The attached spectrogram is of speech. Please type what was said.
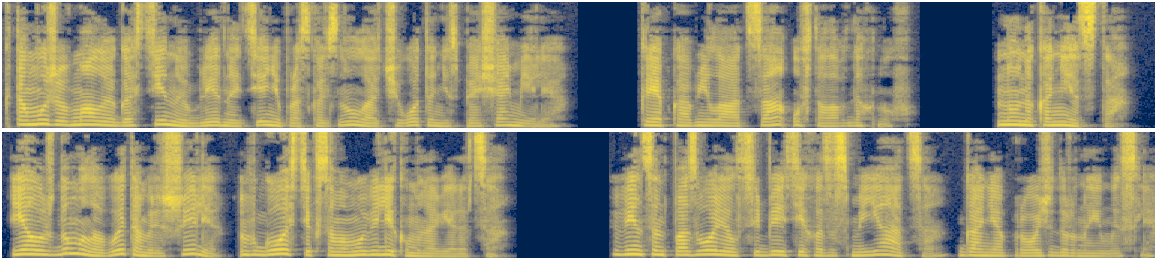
К тому же в малую гостиную бледной тенью проскользнула от чего-то не спящая Амелия. Крепко обняла отца, устало вздохнув. «Ну, наконец-то!» Я уж думала, вы там решили в гости к самому великому наведаться. Винсент позволил себе тихо засмеяться, гоня прочь дурные мысли.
